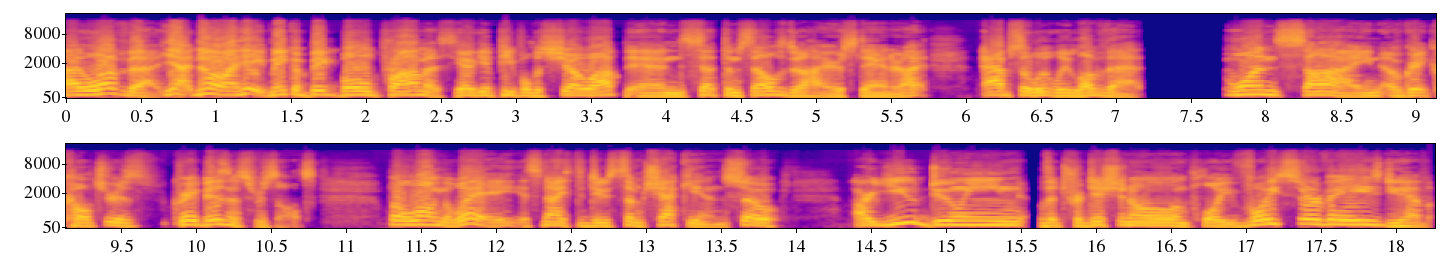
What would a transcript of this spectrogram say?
I love that. Yeah, no, I hate make a big bold promise. You got to get people to show up and set themselves to a higher standard. I absolutely love that. One sign of great culture is great business results. But along the way, it's nice to do some check-ins. So, are you doing the traditional employee voice surveys? Do you have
